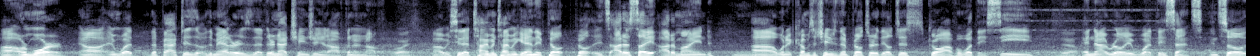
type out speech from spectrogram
uh, or more. Uh, and what the fact is of the matter is that they're not changing it often enough. Right. Uh, we see that time and time again. They felt, felt it's out of sight, out of mind. Mm. when it comes to changing their filter, they'll just go off of what they see, yeah. and not really what they sense. And so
